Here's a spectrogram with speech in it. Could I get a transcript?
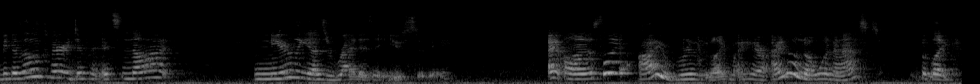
because it looks very different. It's not nearly as red as it used to be. And honestly, I really like my hair. I know no one asked, but like,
